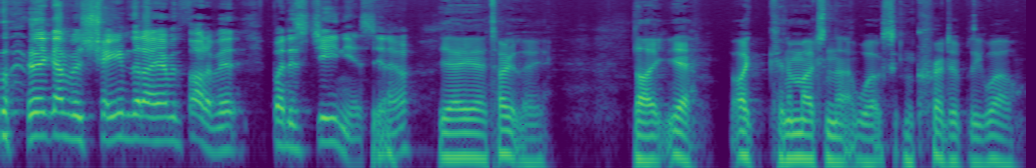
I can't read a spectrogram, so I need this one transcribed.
like I'm ashamed that I haven't thought of it, but it's genius, yeah. you know? Yeah, yeah, totally. Like, yeah, I can imagine that works incredibly well.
